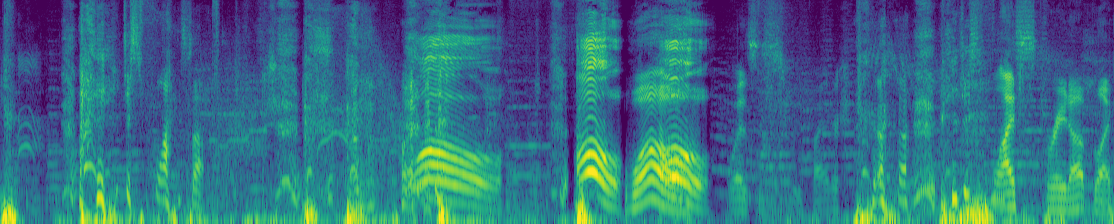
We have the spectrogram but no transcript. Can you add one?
he just flies up. Whoa! Oh! Whoa! Oh! Was a Street Fighter? he just flies straight up like,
